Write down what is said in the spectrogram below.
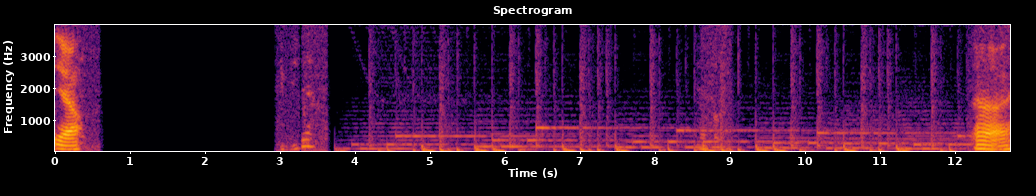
Yeah. Uh,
